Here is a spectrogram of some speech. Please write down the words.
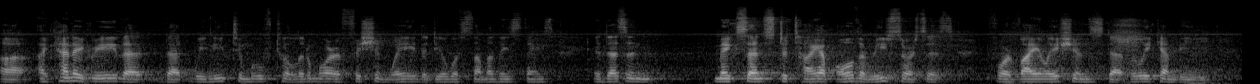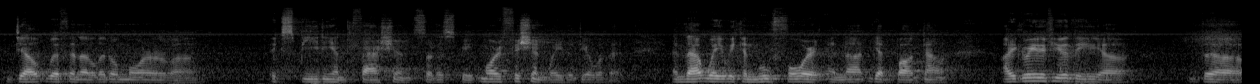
uh, I kind of agree that, that we need to move to a little more efficient way to deal with some of these things. It doesn't make sense to tie up all the resources for violations that really can be dealt with in a little more uh, expedient fashion, so to speak, more efficient way to deal with it. And that way we can move forward and not get bogged down. I agree with you, the, uh, the,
